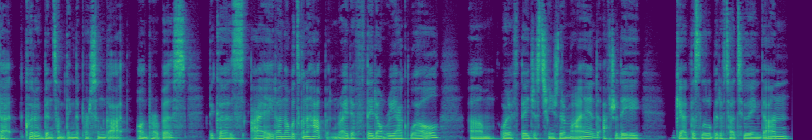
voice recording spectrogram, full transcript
that could have been something the person got on purpose because I don't know what's going to happen, right? If they don't react well, um, or if they just change their mind after they get this little bit of tattooing done,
